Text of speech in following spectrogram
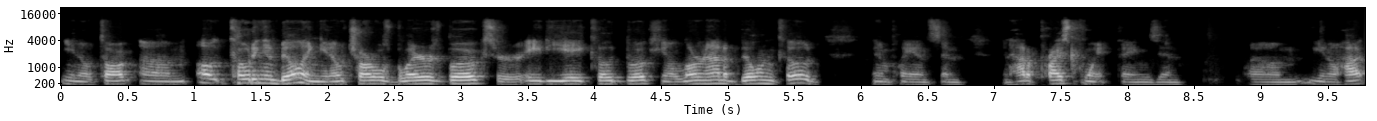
you know talk um, oh coding and billing. You know Charles Blair's books or ADA code books. You know learn how to bill and code implants and and how to price point things and um, you know how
